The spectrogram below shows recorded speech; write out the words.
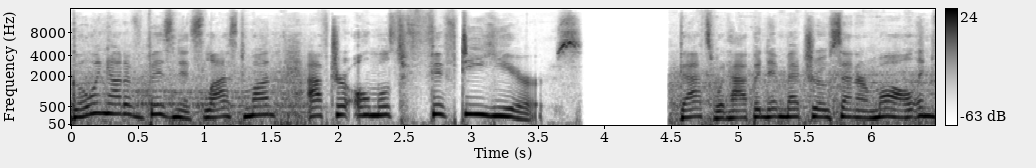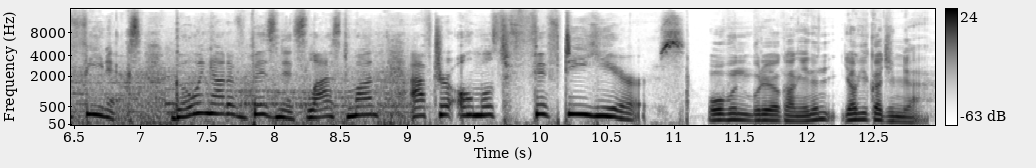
going out of business last month after almost 50 years. That's what happened at Metro Center Mall in Phoenix, going out of business last month after almost 50 years. 5분 무료 강의는 여기까지입니다.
